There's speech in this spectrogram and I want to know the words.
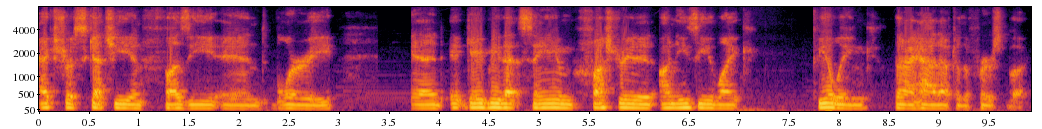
extra sketchy and fuzzy and blurry. And it gave me that same frustrated, uneasy like feeling that I had after the first book.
